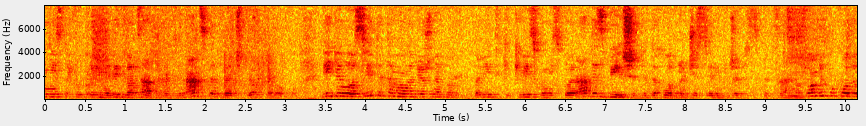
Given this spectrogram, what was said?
міністрів України від 20.12.24 року. Відділу освіти та молодіжної політики Київської міської ради збільшити доходну частину бюджету спеціального фонду по коду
